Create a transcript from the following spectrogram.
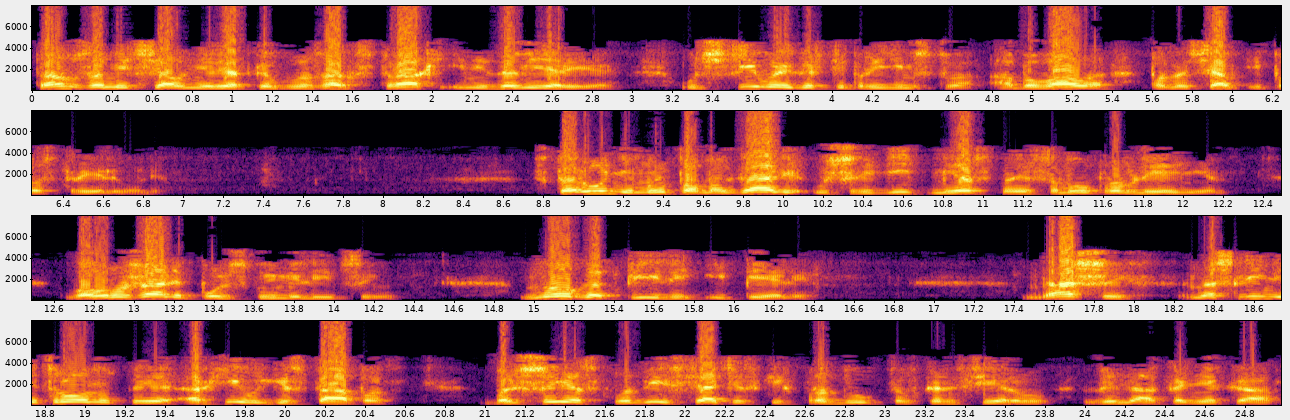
Там замечал нередко в глазах страх и недоверие, учтивое гостеприимство, а бывало по ночам и постреливали. В Таруне мы помогали учредить местное самоуправление, вооружали польскую милицию, много пили и пели. Наши нашли нетронутые архивы гестапо, большие склады всяческих продуктов, консервов, вина, коньяка.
